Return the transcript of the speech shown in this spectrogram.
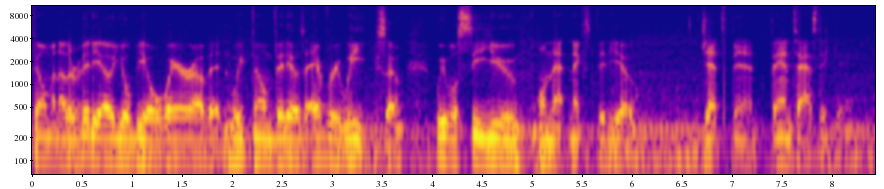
film another video, you'll be aware of it. And we film videos every week, so we will see you on that next video. Jets Spin, fantastic game.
